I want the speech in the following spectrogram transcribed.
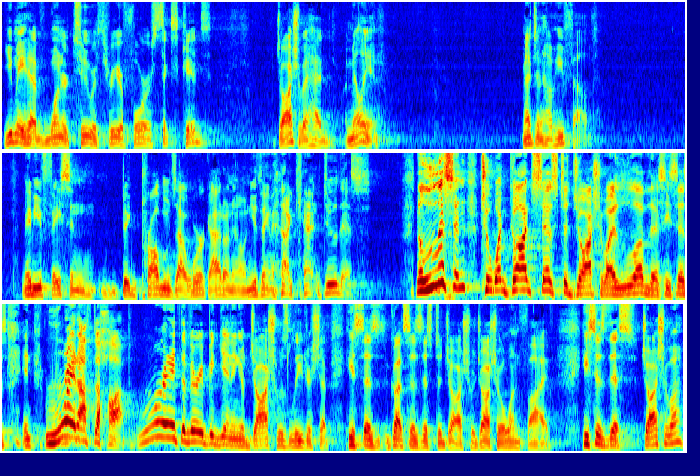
You may have one or two or three or four or six kids. Joshua had a million. Imagine how he felt. Maybe you're facing big problems at work, I don't know, and you think, I can't do this. Now, listen to what God says to Joshua. I love this. He says, and right off the hop, right at the very beginning of Joshua's leadership, he says, God says this to Joshua, Joshua 1 5. He says this Joshua,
